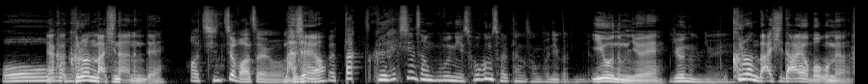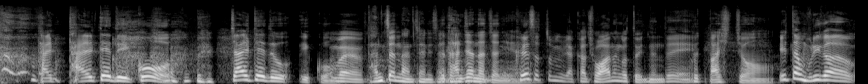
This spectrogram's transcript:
오. 약간 그런 맛이 나는데. 아 진짜 맞아요. 맞아요? 딱 그 핵심 성분이 소금 설탕 성분이거든요. 이온 음료에. 이온 음료에. 그런 맛이 나요, 먹으면. 달, 달 때도 있고, 짤 때도 있고. 네, 단짠 단짠이잖아요. 단짠 단짠이에요. 그래서 좀 약간 좋아하는 것도 있는데 그 맛있죠. 일단 우리가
